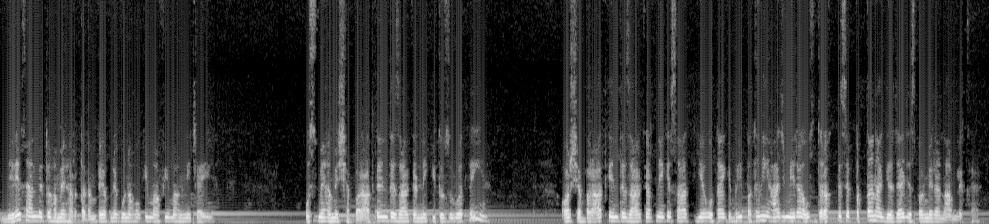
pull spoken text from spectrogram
میرے خیال میں تو ہمیں ہر قدم پہ اپنے گناہوں کی معافی مانگنی چاہیے۔ اس میں ہمیں شب برات کا انتظار کرنے کی تو ضرورت نہیں ہے۔ اور شب برات کا انتظار کرنے کے ساتھ یہ ہوتا ہے کہ بھائی پتہ نہیں آج میرا اس درخت پہ سے پتہ نہ گر جائے جس پر میرا نام لکھا ہے۔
